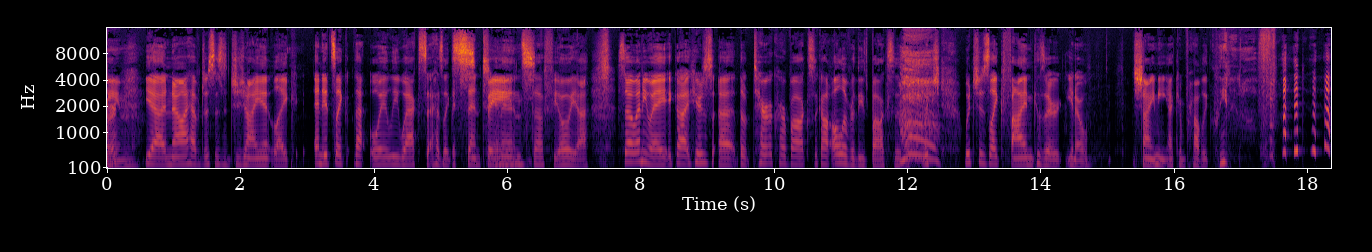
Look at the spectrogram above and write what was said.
Yeah, and now I have just this giant like and it's like that oily wax that has like It scent in it and stuff. Oh yeah. So anyway, it got here's uh the tarot card box. It got all over these boxes, which which is like fine because they're you know shiny. I can probably clean it off.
